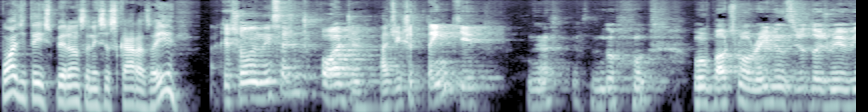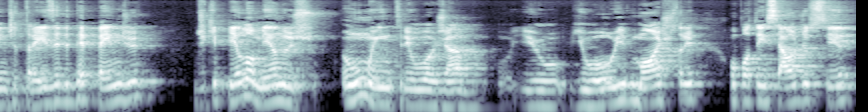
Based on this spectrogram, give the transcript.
pode ter esperança nesses caras aí? A questão não é nem se a gente pode, a gente tem que. Né? No, o Baltimore Ravens de 2023 ele depende de que pelo menos um entre o Ojabo e o, e o mostre o potencial de ser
